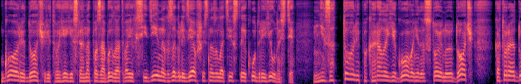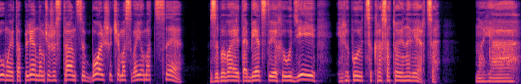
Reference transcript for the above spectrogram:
Горе дочери твоей, если она позабыла о твоих сединах, заглядевшись на золотистые кудри юности. Не за то ли покарала Егова недостойную дочь, которая думает о пленном чужестранце больше, чем о своем отце, забывает о бедствиях Иудеи и любуется красотой иноверца? Но я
